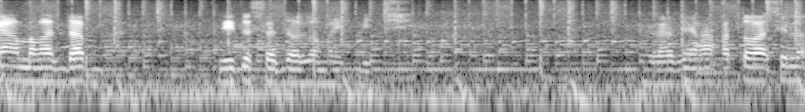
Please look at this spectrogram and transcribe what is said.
papahinga ang mga dab dito sa Dolomite Beach. Grabe nakakatuwa sila.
